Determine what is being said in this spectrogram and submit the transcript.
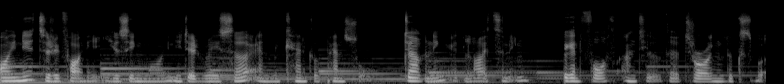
I need to refine it using my kneaded eraser and mechanical pencil, darkening and lightening back and forth until the drawing looks smooth.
